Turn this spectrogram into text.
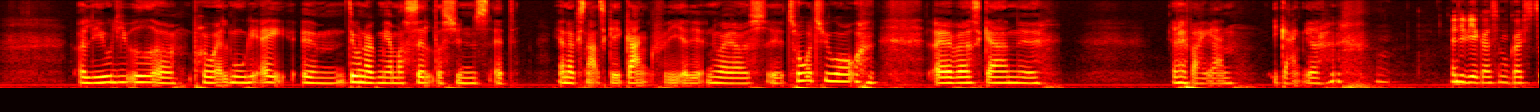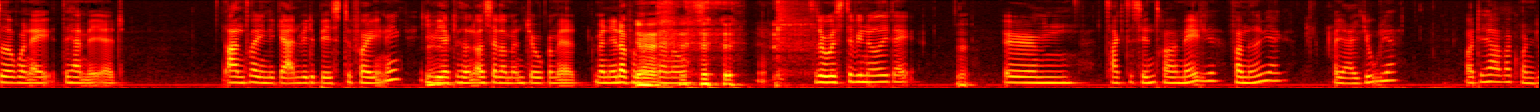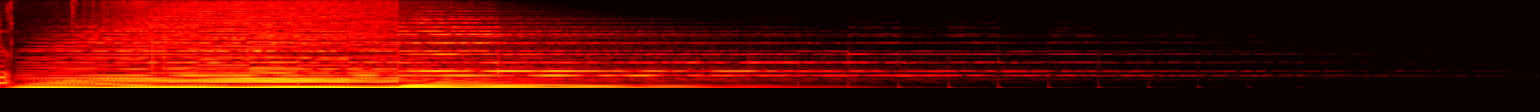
og leve livet og prøve alt muligt af. Øhm, det er nok mere mig selv, der synes, at jeg nok snart skal i gang, fordi at nu er jeg også øh, 22 år, og jeg vil også gerne, øh, jeg vil bare gerne i gang, ja. Men det virker også som et godt sted at runde af, det her med, at andre egentlig gerne vil det bedste for en, ikke? I ja. virkeligheden, også selvom man joker med, at man ender på ja. McDonald's. ja. Så det var det, vi nåede i dag. Ja. Øhm, tak til Sindre og Amalie for at medvirke. Og jeg er Julia, og det her var Grundlyd.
